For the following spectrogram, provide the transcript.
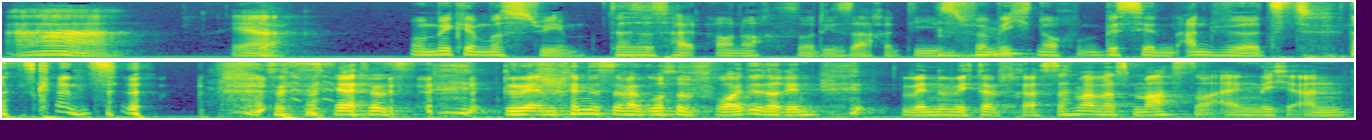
Ah, ja. ja. Und Micke muss streamen. Das ist halt auch noch so die Sache, die es mhm. für mich noch ein bisschen anwürzt, das Ganze. ja, das, du empfindest immer große Freude darin, wenn du mich dann fragst, sag mal, was machst du eigentlich an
